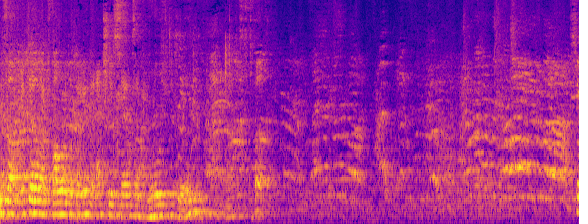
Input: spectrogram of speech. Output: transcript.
Holy fuck, you have to like follow the band that actually sounds like really good. So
